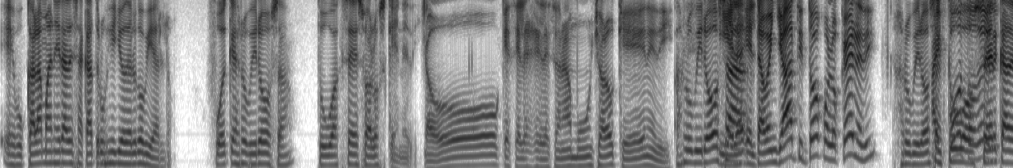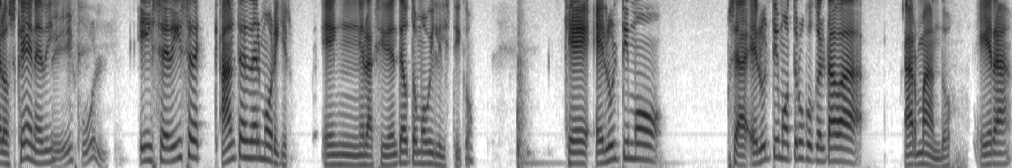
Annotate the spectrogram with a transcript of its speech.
eh, buscar la manera de sacar a Trujillo del gobierno, fue que Rubirosa tuvo acceso a los Kennedy. Oh, que se le relaciona mucho a los Kennedy. Y Rubirosa, él, él estaba en yate y todo con los Kennedy. Rubirosa hay estuvo de cerca de los Kennedy Sí, full. y se dice antes de él morir en el accidente automovilístico que el último, o sea, el último truco que él estaba armando era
